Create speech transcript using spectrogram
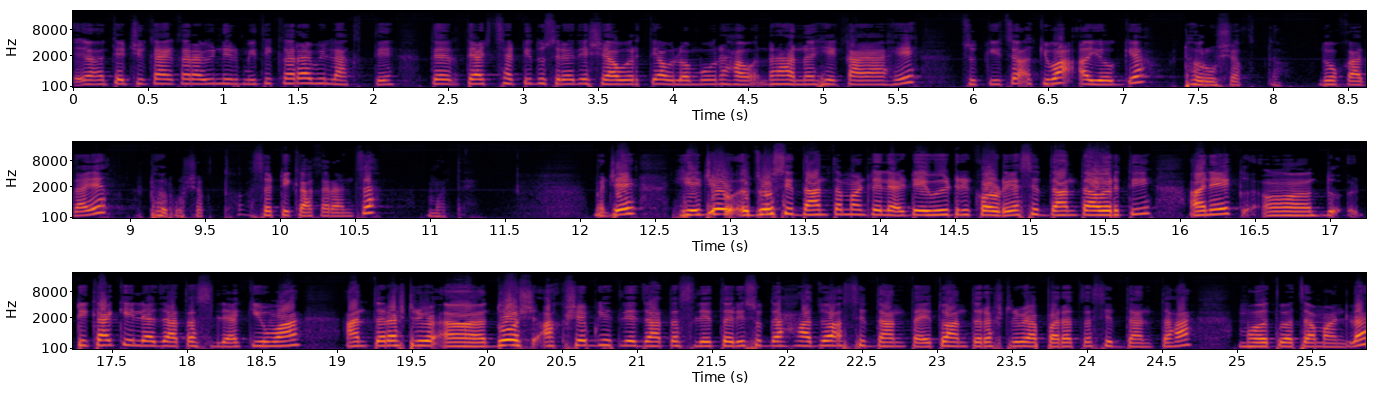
त्याची काय करावी निर्मिती करावी लागते. तर त्यासाठी दुसऱ्या देशावरती अवलंबून राह राहणं हे काय आहे? चुकीचं किंवा अयोग्य ठरू शकतं. धोकादायक ठरू शकतं. असं टीकाकरांचं मत आहे. म्हणजे हे जे जो सिद्धांत म्हटलेला आहे डेव्हिड रिकॉर्ड या सिद्धांतावरती अनेक टीका केल्या जात असल्या किंवा आंतरराष्ट्रीय दोष आक्षेप घेतले जात असले तरीसुद्धा हा जो सिद्धांत आहे तो आंतरराष्ट्रीय व्यापाराचा सिद्धांत हा महत्त्वाचा मानला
